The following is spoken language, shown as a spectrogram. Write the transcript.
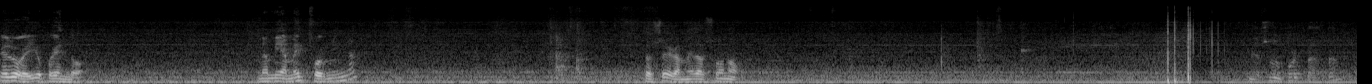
E allora io prendo la mia metformina, stasera me la sono me la sono portata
